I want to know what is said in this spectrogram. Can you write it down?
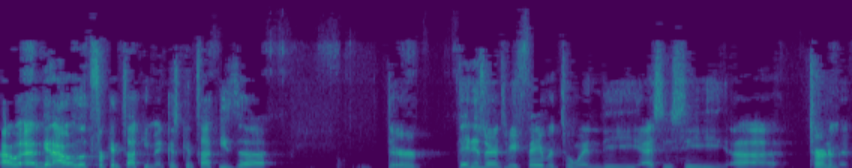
I again, I would look for Kentucky, man, because Kentucky's a they're they deserve to be favored to win the SEC uh, tournament.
